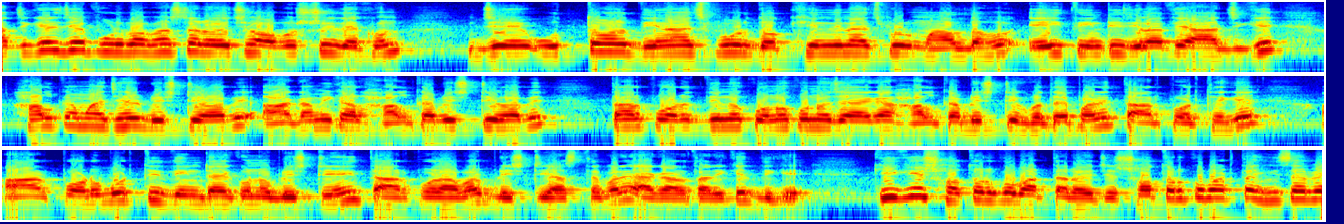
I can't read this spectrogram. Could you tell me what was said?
আজকের যে পূর্বাভাসটা রয়েছে, অবশ্যই দেখুন যে উত্তর দিনাজপুর, দক্ষিণ দিনাজপুর, মালদহ এই তিনটি জেলাতে আজকে হালকা মাঝারি বৃষ্টি হবে। আগামীকাল হালকা বৃষ্টি হবে। তার পরের দিনও কোনো কোনো জায়গায় হালকা বৃষ্টি হতে পারে। তারপর থেকে আর পরবর্তী দিনটায় কোনো বৃষ্টি নেই। তারপর আবার বৃষ্টি আসতে পারে এগারো তারিখের দিকে। কি কি সতর্কবার্তা রয়েছে? সতর্কবার্তা হিসাবে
